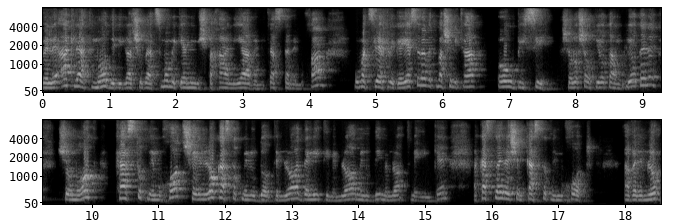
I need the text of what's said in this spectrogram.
ולאט לאט מודי, בגלל שהוא בעצמו מגיע ממשפחה ענייה ומקסטה נמוכה, הוא מצליח לגייס אליו את מה שנקרא OBC, שלוש האותיות האנגליות האלה, שאומרות קסטות נמוכות שהן לא קסטות מנודות, הן לא הדליטים, הן לא המנודים, הן לא הטמאים, כן? הקסטות האלה שהן קסטות נמוכות, אבל הן לא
